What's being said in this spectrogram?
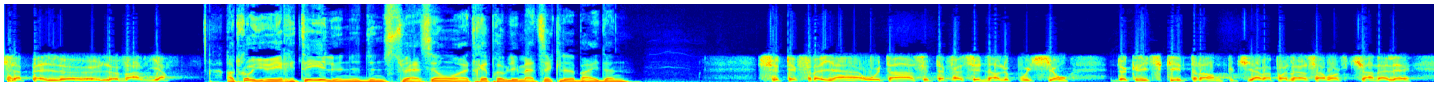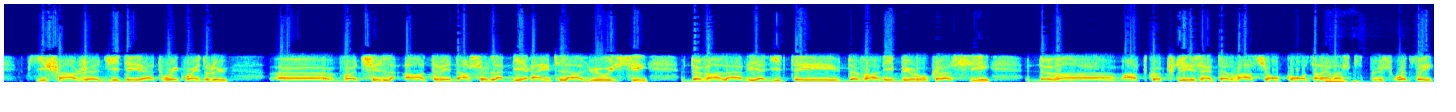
qui s'appelle euh, le variant. En tout cas, il a hérité d'une d'une situation euh, très problématique, le Biden. C'est effrayant. Autant c'était facile dans l'opposition de critiquer Trump, qui n'avait pas l'air de savoir ce qui s'en allait, puis il changeait d'idée à tous les coins de rue. Euh, va-t-il entrer dans ce labyrinthe-là, lui aussi, devant la réalité, devant les bureaucraties, devant, euh, en tout cas, toutes les interventions contraires à ce qu'il peut souhaiter?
